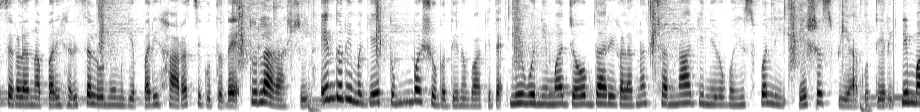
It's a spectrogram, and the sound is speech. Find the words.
ಸಮಸ್ಯೆಗಳನ್ನ ಪರಿಹರಿಸಲು ನಿಮಗೆ ಪರಿಹಾರ ಸಿಗುತ್ತದೆ. ತುಲಾ ರಾಶಿ, ಇಂದು ನಿಮಗೆ ತುಂಬಾ ಶುಭ ದಿನವಾಗಿದೆ. ನೀವು ನಿಮ್ಮ ಜವಾಬ್ದಾರಿಗಳನ್ನ ಚೆನ್ನಾಗಿ ನಿರ್ವಹಿಸುವಲ್ಲಿ ಯಶಸ್ವಿಯಾಗುತ್ತೀರಿ. ನಿಮ್ಮ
